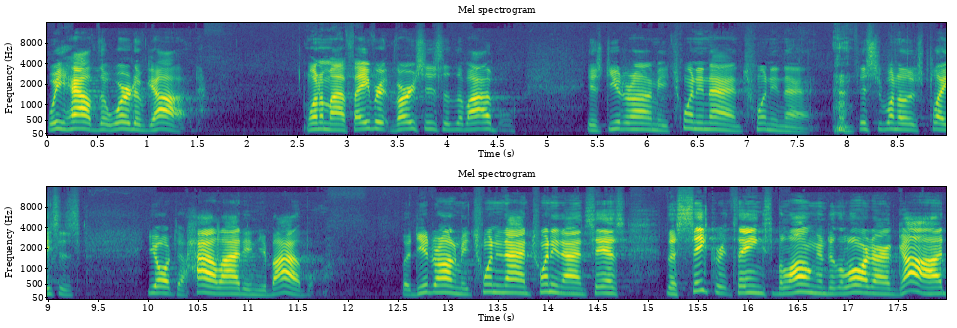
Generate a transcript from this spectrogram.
we have the Word of God. One of my favorite verses of the Bible is Deuteronomy 29 29. this is one of those places you ought to highlight in your Bible. But Deuteronomy 29 29 says, The secret things belong unto the Lord our God,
